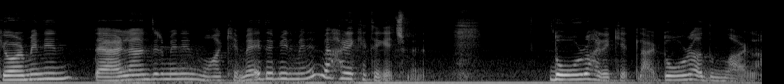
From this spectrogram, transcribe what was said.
görmenin, değerlendirmenin, muhakeme edebilmenin ve harekete geçmenin. Doğru hareketler, doğru adımlarla.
